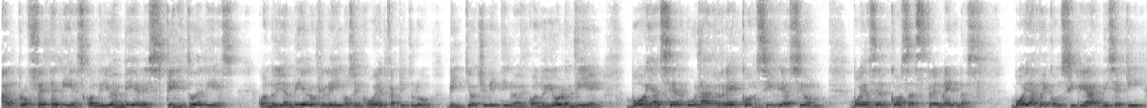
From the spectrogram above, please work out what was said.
al profeta Elías, cuando yo envíe el espíritu de Elías, cuando yo envíe lo que leímos en Joel capítulo 28 y 29, cuando yo lo envíe, voy a hacer una reconciliación, voy a hacer cosas tremendas Voy a reconciliar, dice aquí,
